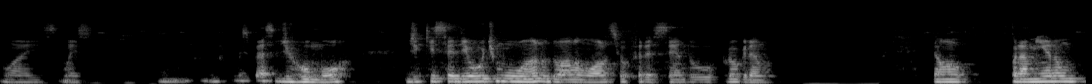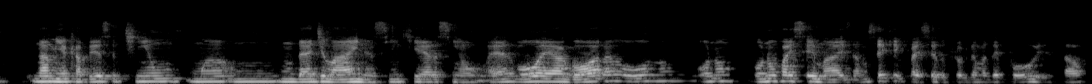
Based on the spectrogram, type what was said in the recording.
uma, uma, uma espécie de rumor de que seria o último ano do Alan Wallace oferecendo o programa. Então, para mim era um na minha cabeça tinha um, uma, um, um, deadline assim que era assim ou é, ou é agora ou não ou não ou não vai ser mais né? não sei o que vai ser do programa depois e tal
